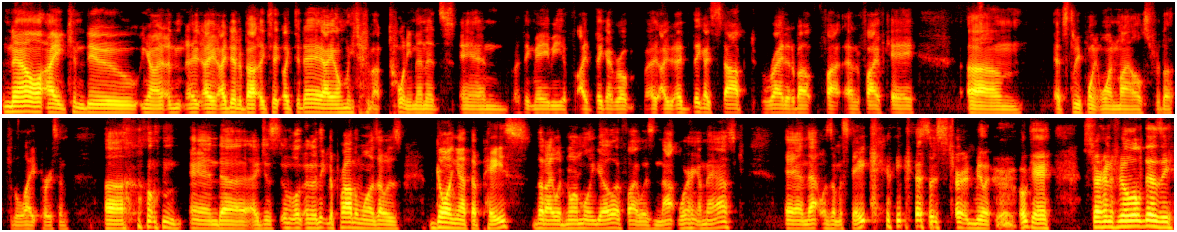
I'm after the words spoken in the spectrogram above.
now I can do you know I, I, I did about like, t- like today I only did about 20 minutes, and I think maybe if I think I wrote I, I- think I stopped right at about five at a 5k. Um, it's 3.1 miles for the for the light person. Uh, and uh, I just, well, and I think the problem was I was going at the pace that I would normally go if I was not wearing a mask. And that was a mistake because I started to be like, okay, starting to feel a little dizzy,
